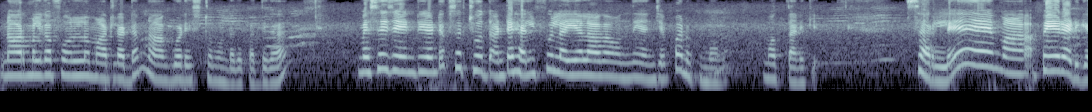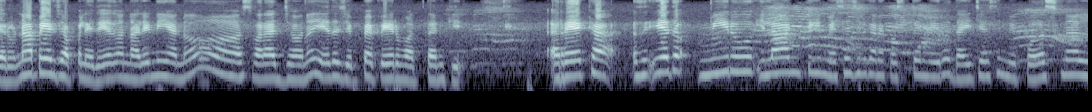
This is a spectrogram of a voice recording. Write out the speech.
నార్మల్‌గా ఫోన్‌లో మాట్లాడడం నాకు కూడా ఇష్టం ఉండదు పెద్దగా. మెసేజ్ ఏంటి అంటే ఒకసారి చూద్దాం అంటే హెల్ప్‌ఫుల్ అయ్యేలాగా ఉంది అని చెప్పి అనుకున్నాను మొత్తానికి. సర్లే మా పేరు అడిగారు. నా పేరు చెప్పలేదు. ఏదో నళిని అనో, స్వరాజ్యం అనో ఏదో చెప్పా పేరు మొత్తానికి. రేఖ ఏదో మీరు ఇలాంటి మెసేజ్‌లు కనుక వస్తే మీరు దయచేసి మీ పర్సనల్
